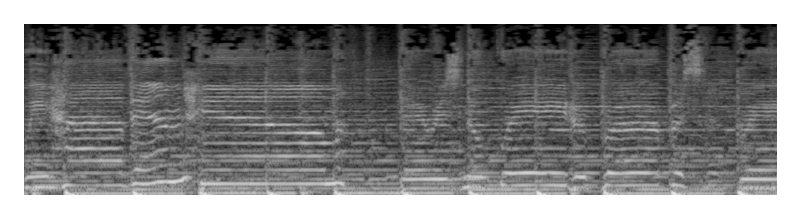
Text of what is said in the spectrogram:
We have in Him. There is no greater purpose, greater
